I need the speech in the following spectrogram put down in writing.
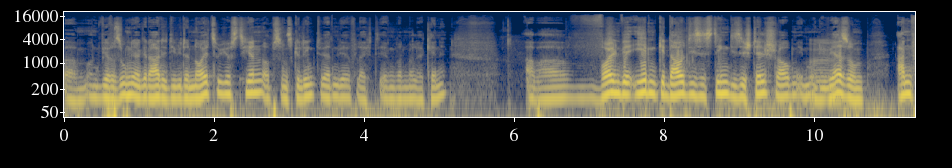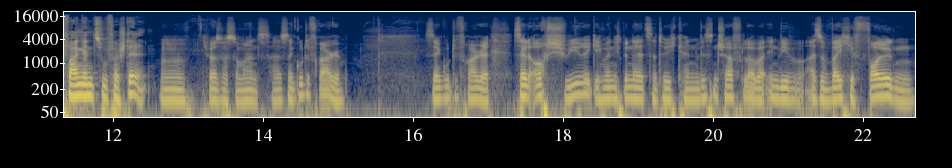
Ähm, und wir versuchen ja gerade, die wieder neu zu justieren. Ob es uns gelingt, werden wir vielleicht irgendwann mal erkennen. Aber wollen wir eben genau dieses Ding, diese Stellschrauben im Mhm. Universum anfangen zu verstellen? Hm, Ich weiß, was du meinst. Das ist eine gute Frage. Sehr gute Frage. Ist halt auch schwierig. Ich meine, ich bin da jetzt natürlich kein Wissenschaftler, aber irgendwie, also welche Folgen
